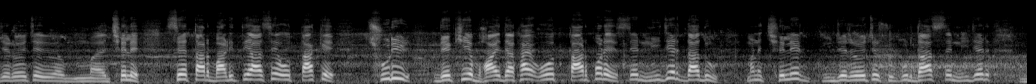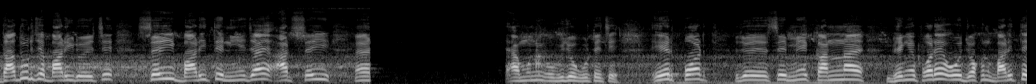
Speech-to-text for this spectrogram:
যে রয়েছে ছেলে, সে তার বাড়িতে আসে ও তাকে ছুরির দেখিয়ে ভয় দেখায় ও তারপরে সে নিজের দাদু মানে ছেলের যে রয়েছে শুকুর দাস, সে নিজের দাদুর যে বাড়ি রয়েছে, সেই বাড়িতে নিয়ে যায় আর সেই এমনই অভিযোগ উঠেছে। এরপর যে সে মেয়ে কান্নায় ভেঙে পড়ে, ও যখন বাড়িতে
